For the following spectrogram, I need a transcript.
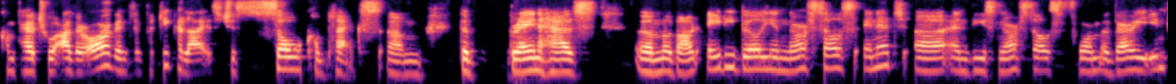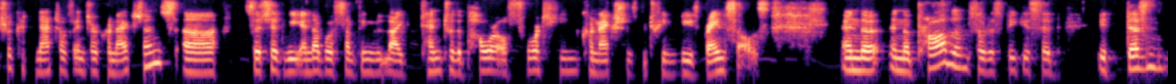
compared to other organs in particular, it's just so complex. Um, the brain has um, about 80 billion nerve cells in it, uh, and these nerve cells form a very intricate net of interconnections, uh, such that we end up with something like 10 to the power of 14 connections between these brain cells. And the and the problem, so to speak, is that it doesn't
